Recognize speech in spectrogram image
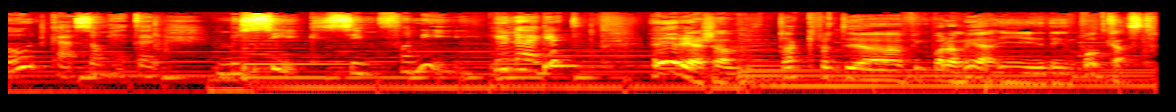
podcast som heter Musiksymfoni. Hur är läget? Hej Resham! Tack för att jag fick vara med i din podcast.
